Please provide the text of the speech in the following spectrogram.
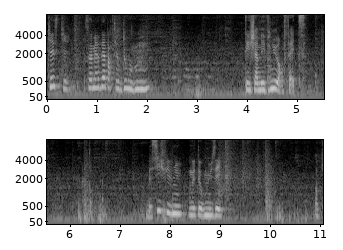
qu'est-ce qui. Ça merdé à partir d'où? T'es jamais venu en fait. Attends. Bah si, je suis venue. On était au musée. Ok.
